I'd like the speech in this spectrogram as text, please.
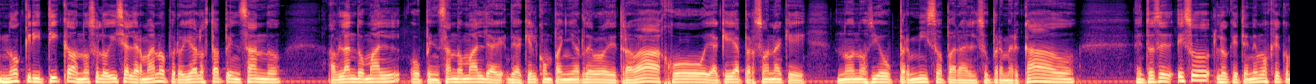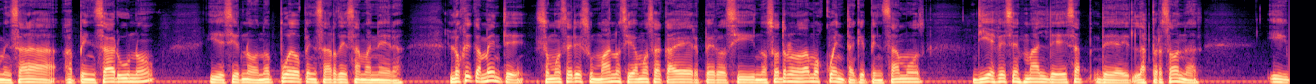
no critica o no se lo dice al hermano, pero ya lo está pensando, hablando mal o pensando mal de, aquel compañero de, de trabajo, de aquella persona que no nos dio permiso para el supermercado. Entonces, eso es lo que tenemos que comenzar a pensar uno y decir, no, no puedo pensar de esa manera. Lógicamente, somos seres humanos y vamos a caer, pero si nosotros nos damos cuenta que pensamos 10 veces mal de, esa, de las personas y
